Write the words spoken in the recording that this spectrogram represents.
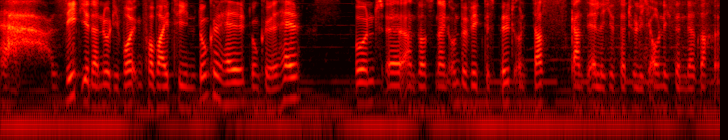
Ah, seht ihr dann nur die Wolken vorbeiziehen. Dunkel, hell, dunkel, hell. Und äh, ansonsten ein unbewegtes Bild. Und das, ganz ehrlich, ist natürlich auch nicht Sinn der Sache.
